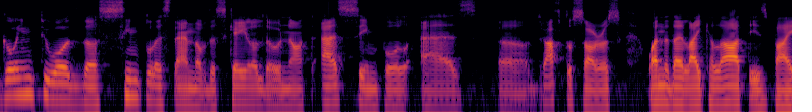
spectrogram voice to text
going towards the simplest end of the scale, although not as simple as uh, Draftosaurus. One that I like a lot is by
